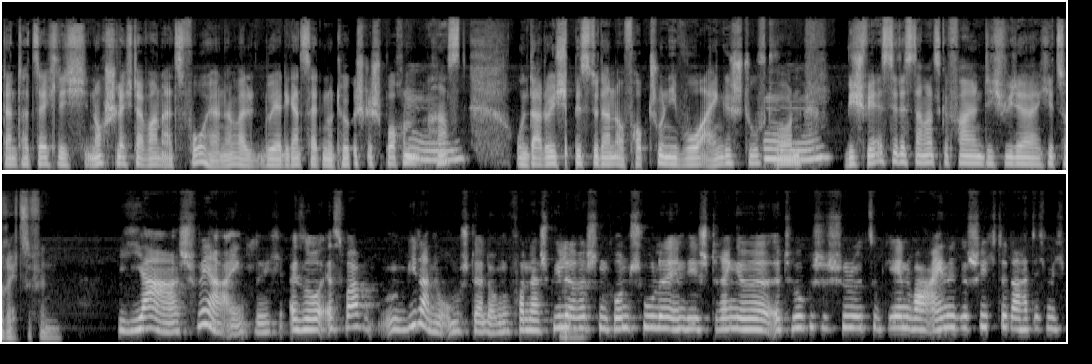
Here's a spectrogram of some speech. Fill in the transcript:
dann tatsächlich noch schlechter waren als vorher, ne? weil du ja die ganze Zeit nur Türkisch gesprochen mhm. hast und dadurch bist du dann auf Hauptschulniveau eingestuft mhm. worden. Wie schwer ist dir das damals gefallen, dich wieder hier zurechtzufinden? Ja, schwer eigentlich. Also es war wieder eine Umstellung. Von der spielerischen Grundschule in die strenge äh, türkische Schule zu gehen, war eine Geschichte. Da hatte ich mich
